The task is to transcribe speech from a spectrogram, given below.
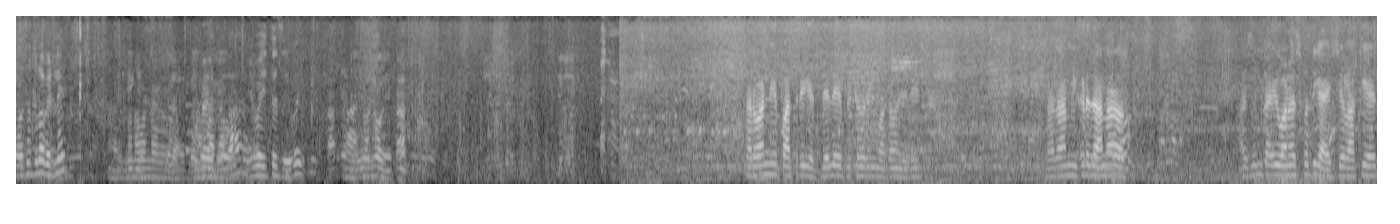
हो तुला भेटले? इथंच आहे बाई सर्वांनी पात्री घेतलेली आहे पिठोरी माता मंदिरी आता आम्ही इकडे जाणार आहोत. अजून काही वनस्पती घ्यायचे बाकी आहेत.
